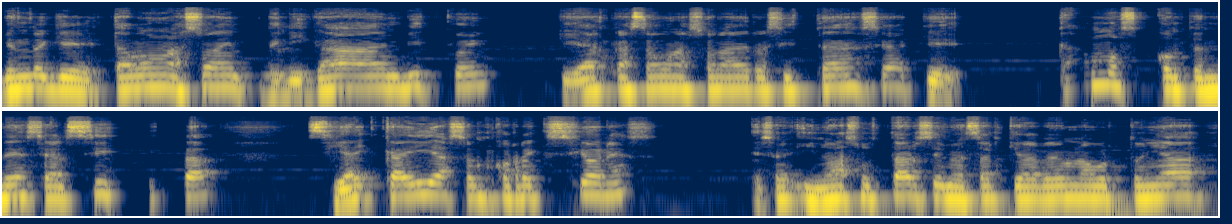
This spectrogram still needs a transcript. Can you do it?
viendo que estamos en una zona delicada en Bitcoin, que ya alcanzamos una zona de resistencia, que estamos con tendencia alcista. Si hay caídas, son correcciones, eso, y no asustarse y pensar que va a haber una oportunidad,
